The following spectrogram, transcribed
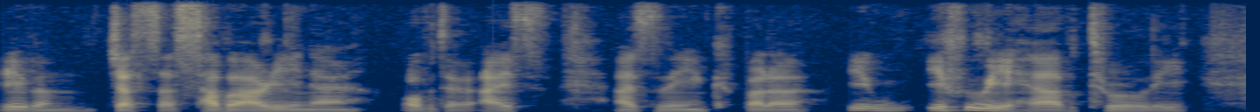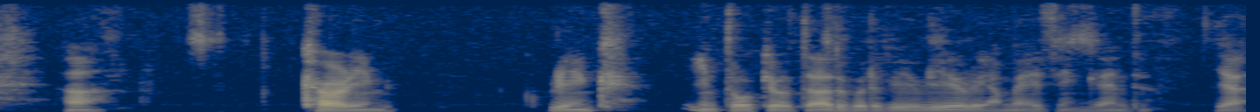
even just a sub arena of the ice ice rink. But uh, if, if we have truly uh, curling rink in Tokyo, that would be really amazing. And yeah.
